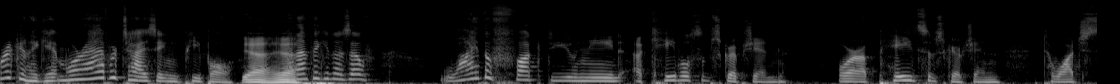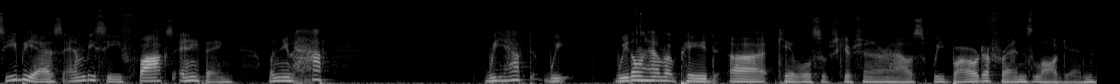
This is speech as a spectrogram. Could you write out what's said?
we're gonna get more advertising people." Yeah. Yeah. And I'm thinking to myself, why the fuck do you need a cable subscription or a paid subscription to watch CBS, NBC, Fox, anything when you have we have to we we don't have a paid uh, cable subscription in our house. We borrowed a friend's login,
